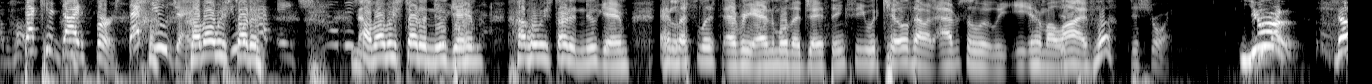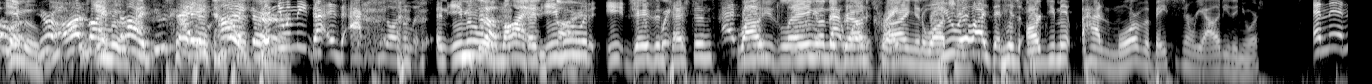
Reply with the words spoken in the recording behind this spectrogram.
that kid died first. That's you, Jay. How about we start a- have a childish How about we start a new game? How about we start a new game and let's list every animal that Jay thinks he would kill that would absolutely eat him alive. destroy? You're no, Emu. you're on my Emu. side. You said No, a tiger. genuinely, that is actually on the list. An emu, said a would, lion, an emu sorry. would eat Jay's Wait, intestines As while he's laying on the ground was, crying right? and watching. You realize that his argument had more of a basis in reality than yours? And then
